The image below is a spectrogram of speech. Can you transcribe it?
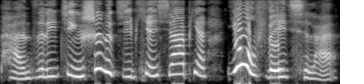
盘子里仅剩的几片虾片又飞起来。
